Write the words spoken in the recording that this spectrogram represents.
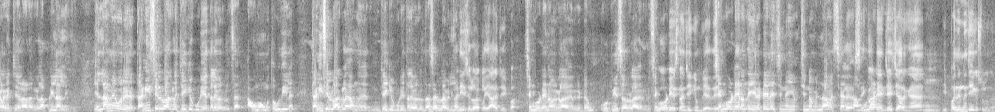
கழகச் செயலாளர்கள் அப்படிலாம் இல்லைங்க சார். எல்லாமே ஒரு தனி செல்வாக்கில் ஜெயிக்கக்கூடிய தலைவர்கள் சார். அவங்க அவங்க தொகுதியில் தனி செல்வாக்கில் அவங்க ஜெயிக்கக்கூடிய தலைவர்கள் தான் சார் எல்லாம் தனி வெளியில் செல்வாக்கில் யார் ஜெயிப்பா? செங்கோட்டையன் அவர்களாக இருக்கட்டும் ஓபிஎஸ் அவர்களாக இருக்கட்டும் செங்கோ ஓபிஎஸ் தான் ஜெயிக்க முடியாது. செங்கோட்டையன் வந்து இரட்டை இலை சின்னம் சின்னம் இல்லாமல் செங்கோட்டையன் ஜெயிச்சாருங்க. இப்போ நின்று ஜெயிக்க சொல்லுங்க.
